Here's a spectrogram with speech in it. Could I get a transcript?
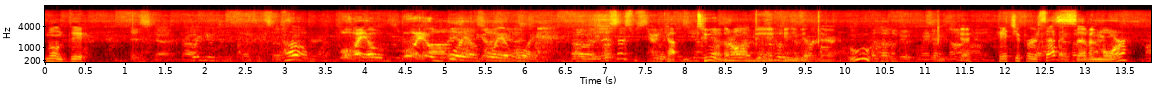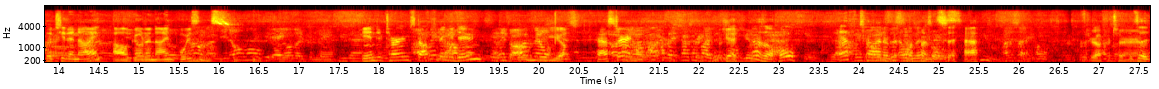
Mon dieu. This guy, bro. Oh boy, oh boy, oh boy, oh boy, oh boy. Oh, this is got two of them on me. Can you get there? Ooh. Okay. Hit you for a seven. Seven more. Put you to nine. I'll go to nine poisons. End of turn, stops being a dude. Yep. Pass turn. Okay. That was a whole F ton of elementals. Draw for turn. It's a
